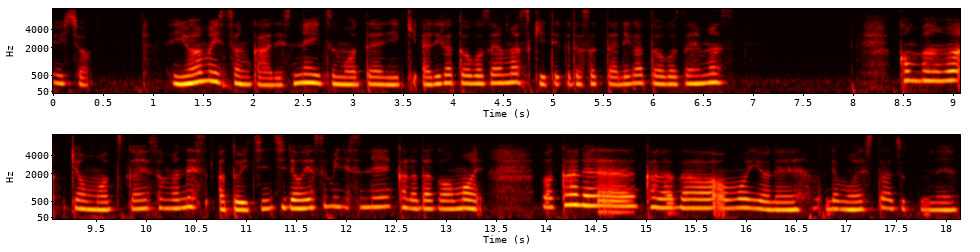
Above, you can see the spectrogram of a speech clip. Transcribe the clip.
いしょ。えー弱虫さんからですね、いつもお便りありがとうございます。聞いてくださってありがとうございます。こんばんは。今日もお疲れ様です。あと一日でお休みですね。体が重い。わかる。体重いよね。でも明日はちょっとね、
